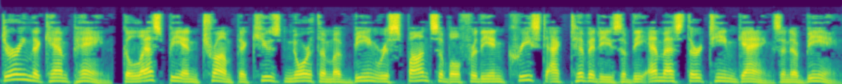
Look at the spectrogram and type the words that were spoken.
During the campaign, Gillespie and Trump accused Northam of being responsible for the increased activities of the MS-13 gangs and of being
